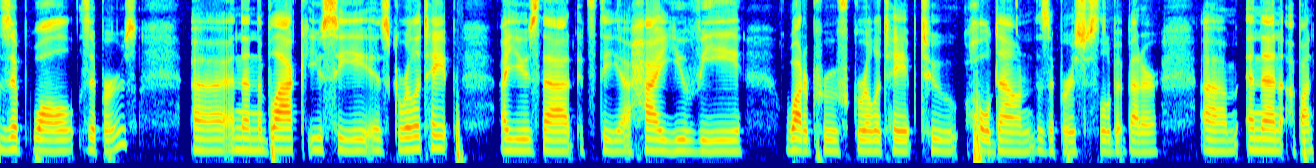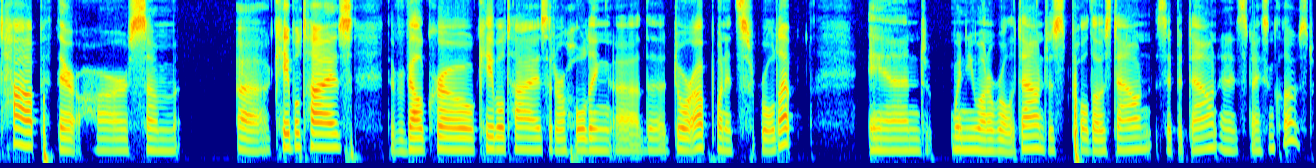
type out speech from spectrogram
zip wall zippers. Uh, and then the black you see is Gorilla Tape. I use that. It's the uh, high UV waterproof Gorilla Tape to hold down the zippers just a little bit better. Um, and then up on top, there are some uh, cable ties. They're Velcro cable ties that are holding uh, the door up when it's rolled up. And when you want to roll it down, just pull those down, zip it down, and it's nice and closed.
